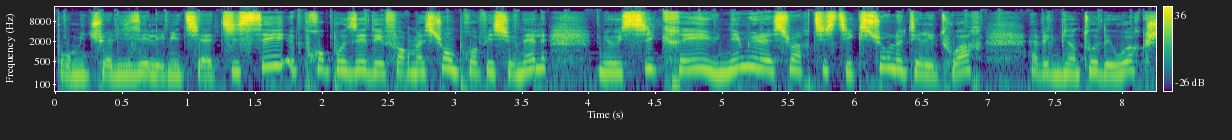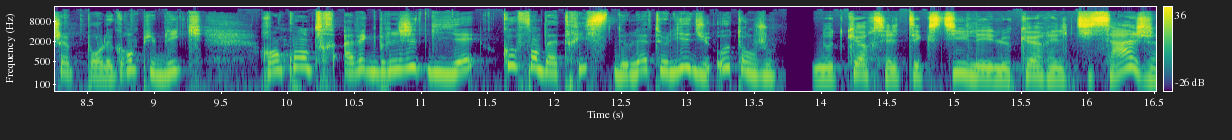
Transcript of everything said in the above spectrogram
pour mutualiser les métiers à tisser, proposer des formations professionnelles, mais aussi créer une émulation artistique sur le territoire, avec bientôt des workshops pour le grand public. Rencontre avec Brigitte Guillet, cofondatrice de l'atelier du Haut-Anjou. Notre cœur, c'est le textile et le cœur est le tissage.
